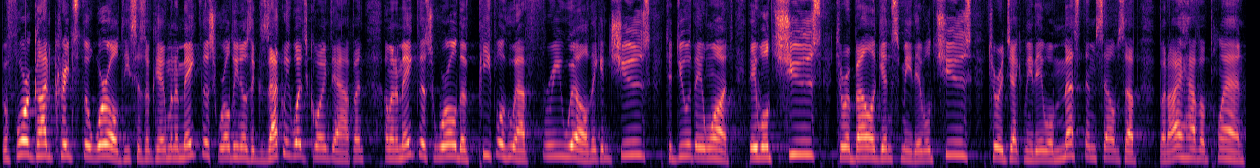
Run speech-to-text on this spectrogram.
Before God creates the world, He says, okay, I'm going to make this world. He knows exactly what's going to happen. I'm going to make this world of people who have free will. They can choose to do what they want. They will choose to rebel against me. They will choose to reject me. They will mess themselves up. But I have a plan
